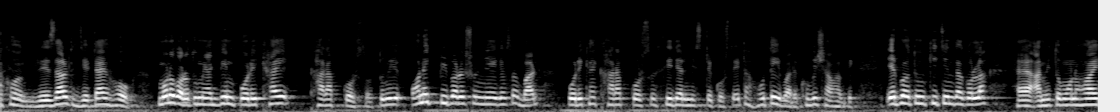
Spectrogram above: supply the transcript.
এখন রেজাল্ট যেটাই হোক, মনে করো তুমি একদিন পরীক্ষায় খারাপ করছ, তুমি অনেক প্রিপারেশন নিয়ে গেছো বাট পরীক্ষায় খারাপ করছ সিরিয়াল মিস্টেক করছ, এটা হতেই পারে, খুবই স্বাভাবিক। এরপর তুমি কি চিন্তা করলা? হ্যাঁ আমি তো মনে হয়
